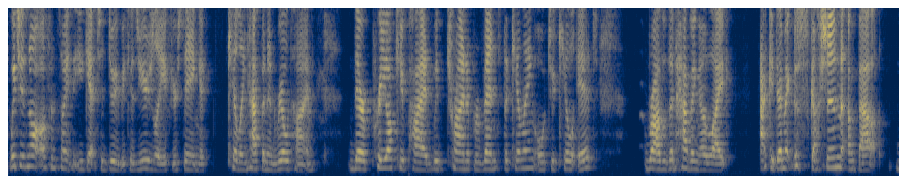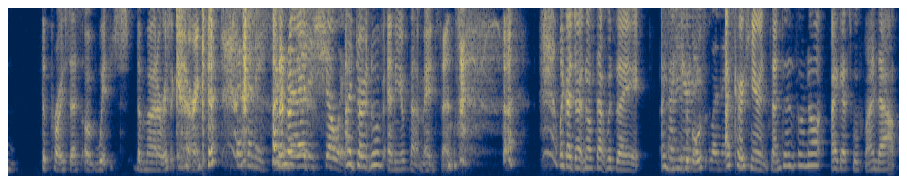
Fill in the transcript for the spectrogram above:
which is not often something that you get to do because usually if you're seeing a killing happen in real time, they're preoccupied with trying to prevent the killing or to kill it rather than having a like academic discussion about the process of which the murder is occurring. Bethany, I your don't know. nerd is showing. I don't know if any of that made sense. like I don't know if that was a a Coherent usable a coherent sentence or not. I guess we'll find out.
